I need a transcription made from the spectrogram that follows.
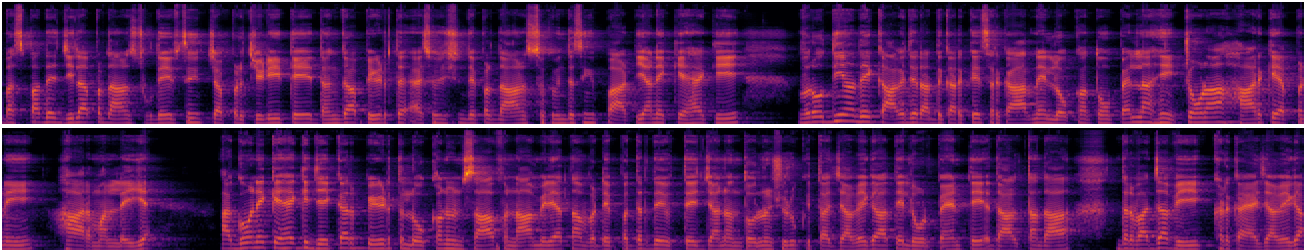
ਬਸਪਾ ਦੇ ਜ਼ਿਲ੍ਹਾ ਪ੍ਰਧਾਨ ਸੁਖਦੇਵ ਸਿੰਘ ਚੱਪੜਚਿੜੀ ਤੇ ਦੰਗਾ ਪੀੜਤ ਐਸੋਸੀਏਸ਼ਨ ਦੇ ਪ੍ਰਧਾਨ ਸੁਖਵਿੰਦਰ ਸਿੰਘ ਭਾਟੀਆ ਨੇ ਕਿਹਾ ਕਿ ਵਿਰੋਧੀਆਂ ਦੇ ਕਾਗਜ਼ ਰੱਦ ਕਰਕੇ ਸਰਕਾਰ ਨੇ ਲੋਕਾਂ ਤੋਂ ਪਹਿਲਾਂ ਹੀ ਚੋਣਾਂ ਹਾਰ ਕੇ ਆਪਣੀ ਹਾਰ ਮੰਨ ਲਈ ਹੈ। ਆਗੂਆਂ ਨੇ ਕਿਹਾ ਕਿ ਜੇਕਰ ਪੀੜਤ ਲੋਕਾਂ ਨੂੰ ਇਨਸਾਫ ਨਾ ਮਿਲਿਆ ਤਾਂ ਵੱਡੇ ਪੱਧਰ ਦੇ ਉੱਤੇ ਜਨ ਅੰਦੋਲਨ ਸ਼ੁਰੂ ਕੀਤਾ ਜਾਵੇਗਾ ਤੇ ਲੋੜ ਪੈਣ ਤੇ ਅਦਾਲਤਾਂ ਦਾ ਦਰਵਾਜ਼ਾ ਵੀ ਖੜਕਾਇਆ ਜਾਵੇਗਾ।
